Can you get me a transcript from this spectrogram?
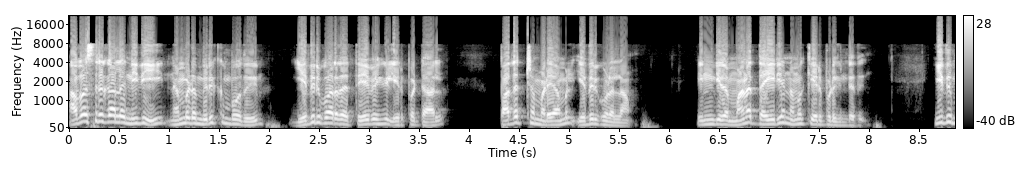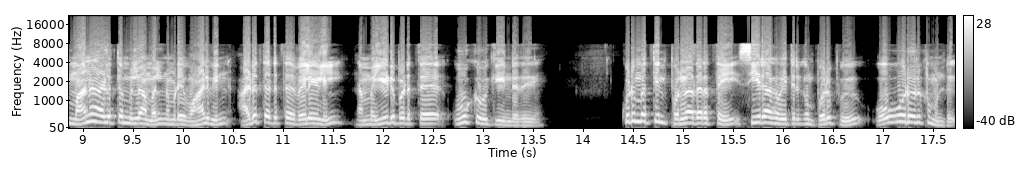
அவசரகால நிதி நம்மிடம் இருக்கும்போது எதிர்பாராத தேவைகள் ஏற்பட்டால் பதற்றமடையாமல் எதிர்கொள்ளலாம். என்கிற மன தைரியம் நமக்கு ஏற்படுகின்றது. இது மன அழுத்தம் இல்லாமல் நம்முடைய வாழ்வின் அடுத்தடுத்த வேலைகளில் நம்மை ஈடுபடுத்த ஊக்குவிக்கின்றது. குடும்பத்தின் பொருளாதாரத்தை சீராக வைத்திருக்கும் பொறுப்பு ஒவ்வொருவருக்கும் உண்டு.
